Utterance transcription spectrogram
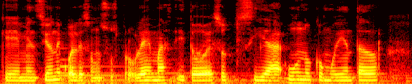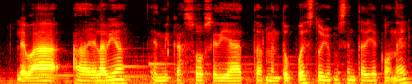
que mencione cuáles son sus problemas y todo eso. Si a uno como orientador le va a dar el avión, en mi caso sería totalmente opuesto. Yo me sentaría con él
